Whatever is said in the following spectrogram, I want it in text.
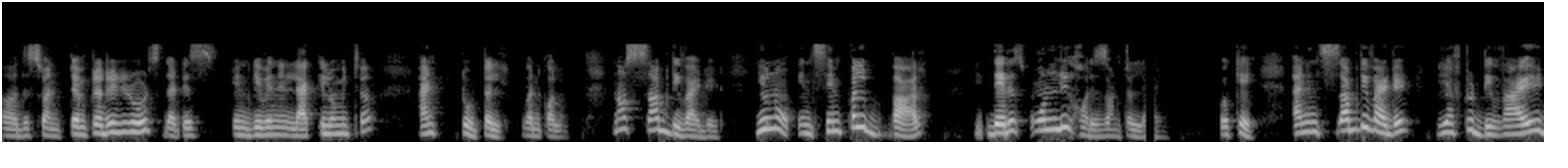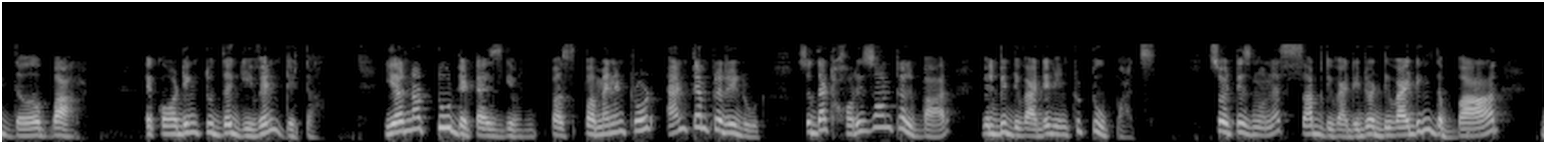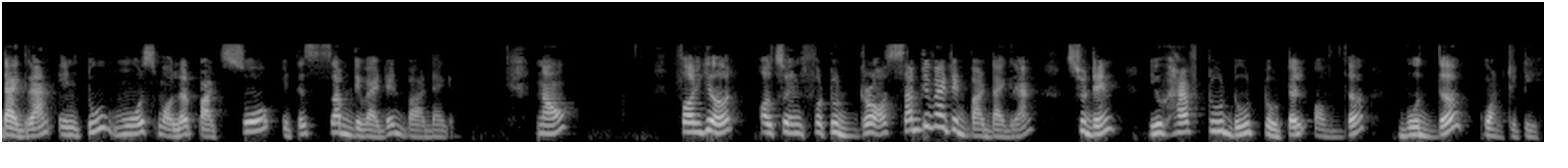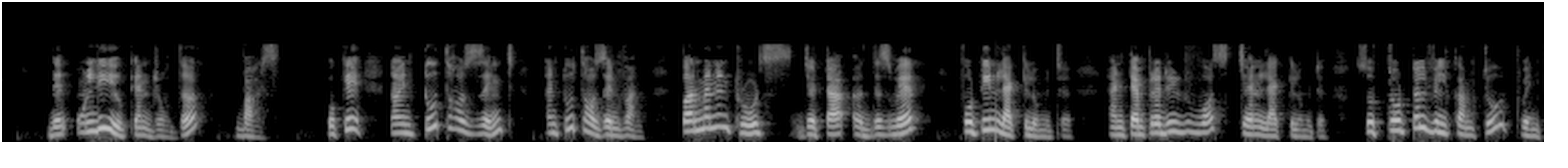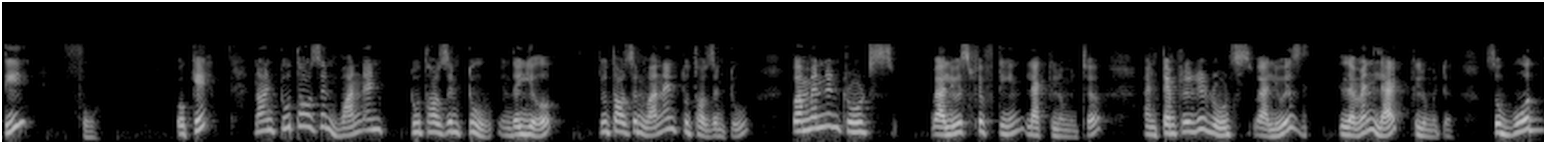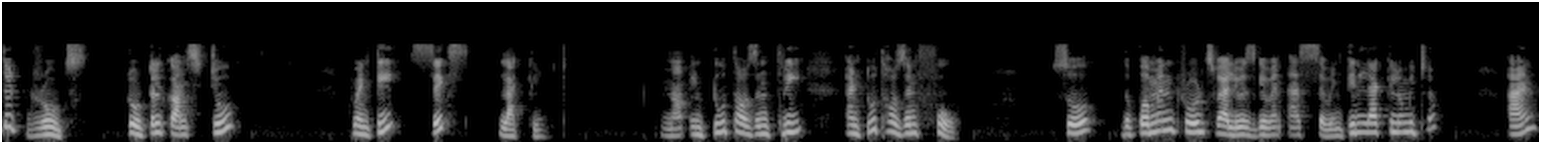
uh, this one, temporary roads, that is in given in lakh kilometer and total one column. Now subdivided you know in simple bar there is only horizontal line okay? And in subdivided you have to divide the bar according to the given data. Here now two data is given permanent road and temporary road. So that horizontal bar will be divided into two parts. So it is known as subdivided. You are dividing the bar diagram into more smaller parts. So it is subdivided bar diagram. Now, for here also in for to draw subdivided bar diagram, student, you have to do total of the both the quantity. Then only you can draw the bars. Okay. Now in 2000 and 2001, permanent roads data uh, this were 14 lakh kilometer and temporary was 10 lakh kilometer. So total will come to 24. Okay. Now in 2001 and 2002 in the year 2001 and 2002 permanent roads value is 15 lakh kilometer and temporary roads value is 11 lakh kilometer. So both the roads total comes to 26 lakh kilometer. Now in 2003 and 2004 so the permanent roads value is given as 17 lakh kilometer and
